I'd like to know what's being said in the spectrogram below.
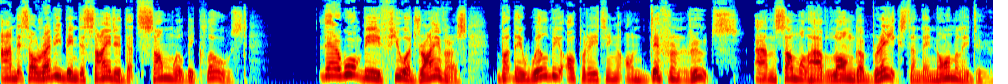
and it's already been decided that some will be closed. There won't be fewer drivers, but they will be operating on different routes, and some will have longer breaks than they normally do.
